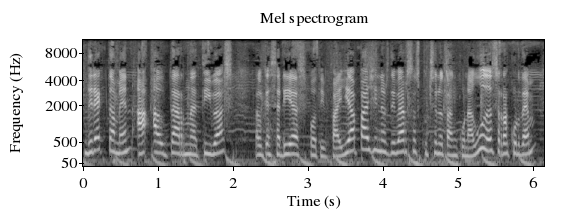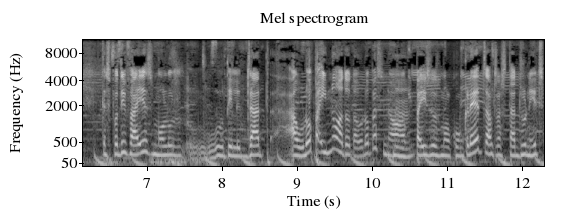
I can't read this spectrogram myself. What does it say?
directament a alternatives el que seria Spotify. Hi ha pàgines diverses, potser no tan conegudes. Recordem que Spotify és molt us- utilitzat a Europa, i no a tota Europa, sinó a països molt concrets. Als Estats Units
